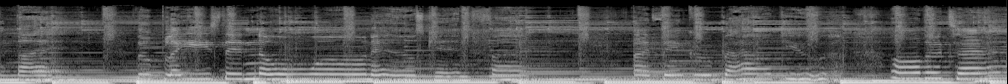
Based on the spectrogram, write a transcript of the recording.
Mind, the place that no one else can find. I think about you all the time.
